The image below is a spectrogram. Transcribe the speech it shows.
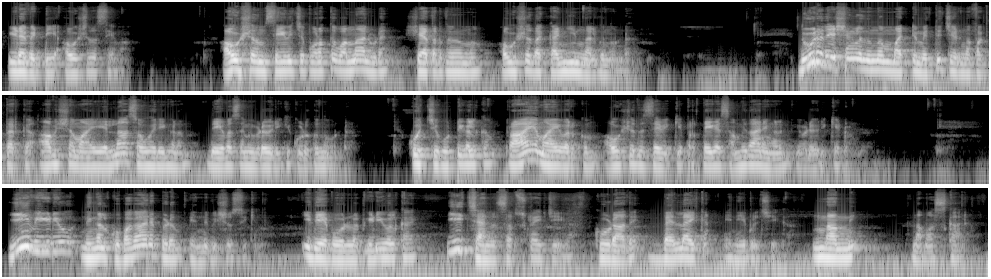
ഇടവെട്ടി ഔഷധ സേവ ഔഷധം സേവിച്ച് പുറത്തു വന്നാലുടൻ ക്ഷേത്രത്തിൽ നിന്നും ഔഷധ കഞ്ഞിയും നൽകുന്നുണ്ട്. ദൂരദേശങ്ങളിൽ നിന്നും മറ്റും എത്തിച്ചേരുന്ന ഭക്തർക്ക് ആവശ്യമായ എല്ലാ സൗകര്യങ്ങളും ദേവസ്വം ഇവിടെ ഒരുക്കി കൊടുക്കുന്നുമുണ്ട്. കൊച്ചു കുട്ടികൾക്കും പ്രായമായവർക്കും ഔഷധ സേവയ്ക്ക് പ്രത്യേക സംവിധാനങ്ങളും ഇവിടെ ഒരുക്കിയിട്ടുണ്ട്. ഈ വീഡിയോ നിങ്ങൾക്ക് ഉപകാരപ്പെടും എന്ന് വിശ്വസിക്കുന്നു. ഇതേപോലുള്ള വീഡിയോകൾക്കായി ഈ ചാനൽ സബ്സ്ക്രൈബ് ചെയ്യുക. കൂടാതെ ബെല്ലൈക്കൺ എനേബിൾ ചെയ്യുക. നന്ദി. നമസ്കാരം.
